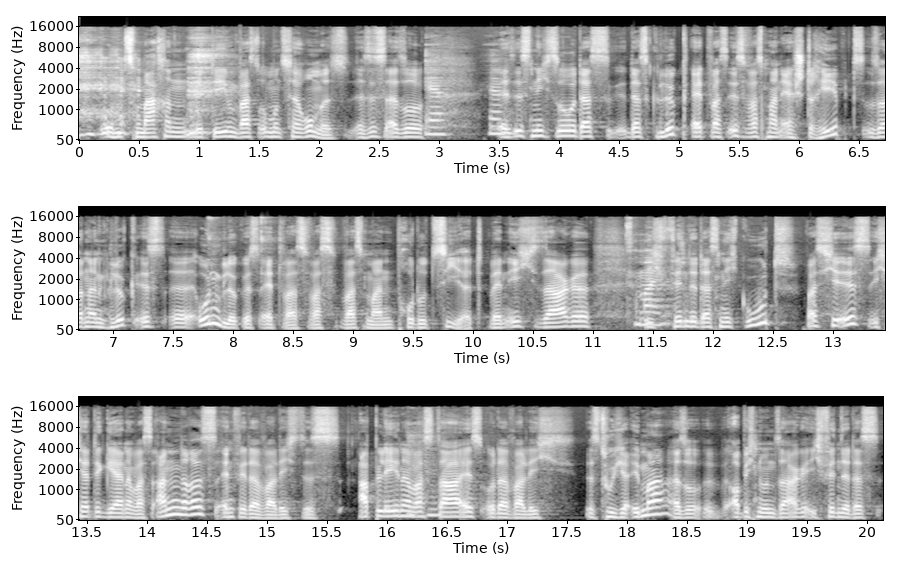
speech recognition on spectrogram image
uns machen mit dem, was um uns herum ist. Es ist also, ja, ja. es ist nicht so, dass das Glück etwas ist, was man erstrebt, sondern Glück ist, äh, Unglück ist etwas, was, was man produziert. Wenn ich sage, ich finde das nicht gut, was hier ist, ich hätte gerne was anderes, entweder weil ich das ablehne, was mhm. da ist, oder weil ich, das tue ich ja immer, also ob ich nun sage, ich finde das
